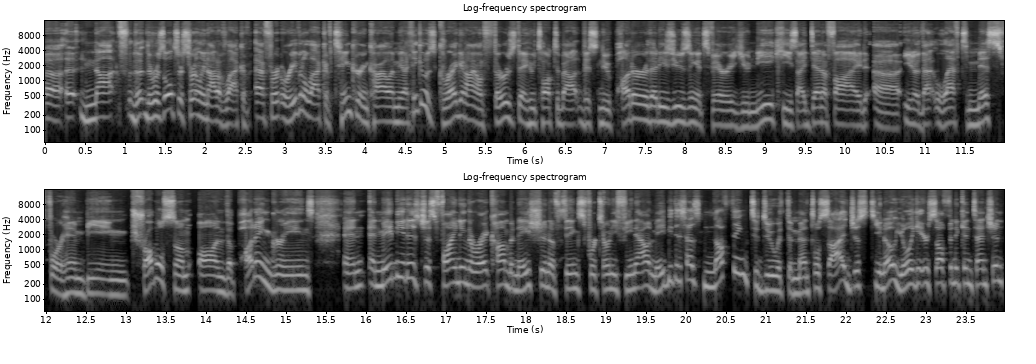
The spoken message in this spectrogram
uh, uh, not the, the results are certainly not of lack of effort or even a lack of tinkering, Kyle. I mean, I think it was Greg and I on Thursday who talked about this new putter that he's using. It's very unique. He's identified, uh, you know, that left miss for him being troublesome on the putting greens, and and maybe it is just finding the right combination of things for Tony Finau, and maybe this has nothing to do with the mental side. Just you know, you only get yourself into contention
